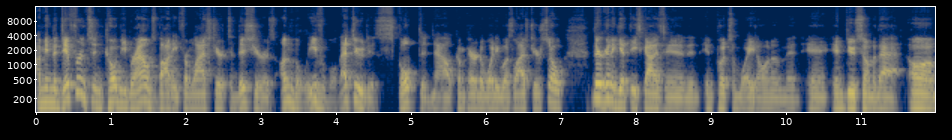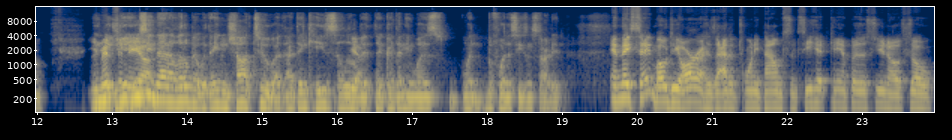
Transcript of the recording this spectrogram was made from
I mean, the difference in Kobe Brown's body from last year to this year is unbelievable. That dude is sculpted now compared to what he was last year. So they're going to get these guys in and, and put some weight on them and, and and do some of that. Um, you mentioned you, the, you uh, see that a little bit with Aidan Shaw too. I, I think he's a little Yeah. bit thicker than he was when before the season started. and they say Mo Diarra has added 20 pounds since he hit campus, you know, so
